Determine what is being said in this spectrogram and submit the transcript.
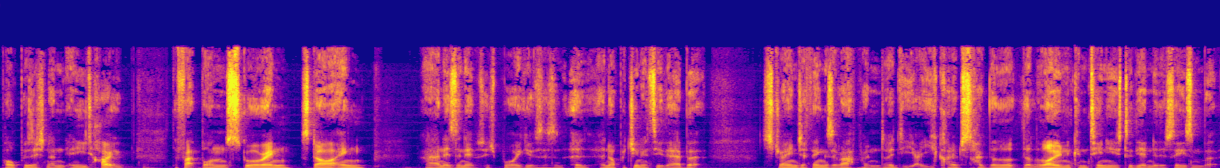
pole position. And, and you'd hope the fat Bonne's scoring, starting, and is an Ipswich boy gives us an, a, an opportunity there. But stranger things have happened. I, you kind of just hope the, the loan continues to the end of the season, but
